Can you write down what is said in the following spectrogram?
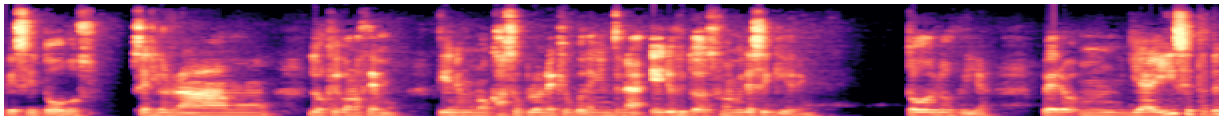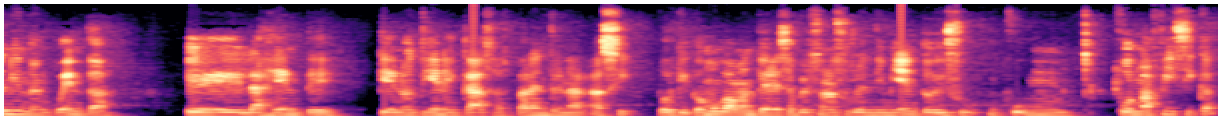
qué sé, todos. Sergio Ramos, los que conocemos, tienen unos casoplones que pueden entrenar ellos y toda su familia si quieren, todos los días. Pero, mm, y ahí se está teniendo en cuenta eh, la gente que no tiene casas para entrenar así, porque cómo va a mantener esa persona su rendimiento y su forma física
